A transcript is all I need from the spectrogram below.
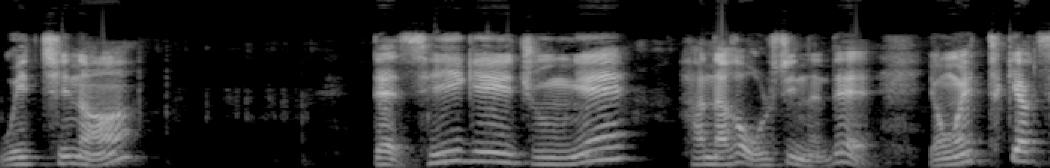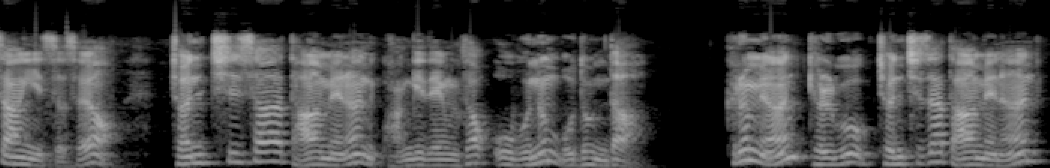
which나 that 세 개 중에 하나가 올 수 있는데 영어에 특약사항이 있어서요. 전치사 다음에는 관계대명사 of는 못 온다. 그러면 결국 전치사 다음에는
